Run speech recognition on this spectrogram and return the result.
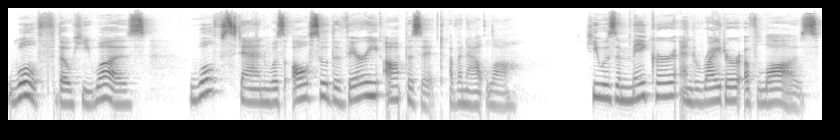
wolf though he was, Wulfstan was also the very opposite of an outlaw. He was a maker and writer of laws,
